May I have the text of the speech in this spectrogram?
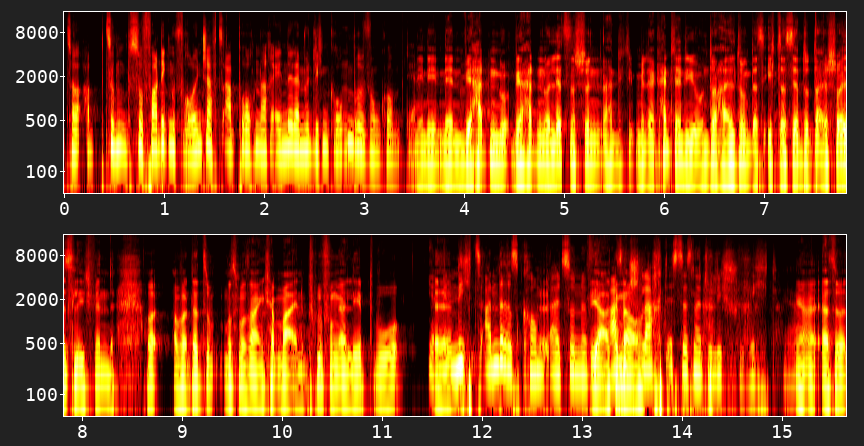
zur, ab, zum sofortigen Freundschaftsabbruch nach Ende der mündlichen Gruppenprüfung kommt. Ja. Nee, nee, nee, wir hatten nur, wir hatten nur letztens schon, hatte ich mit der Katja die Unterhaltung, dass ich das ja total scheußlich finde. Aber, aber dazu muss man sagen, ich habe mal eine Prüfung erlebt, wo Ja, wenn äh, nichts anderes kommt als so eine ja, genau. Phrasenschlacht, ist das natürlich schlecht. Ja. Ja, also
